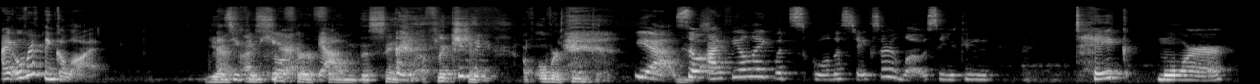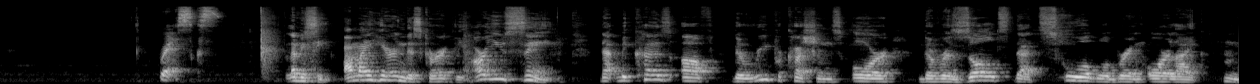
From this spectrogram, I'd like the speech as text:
I overthink a lot. Yes, you I can hear, suffer yeah. from the same affliction of overthinking. Yeah, so I feel like with school the stakes are low so you can take more risks. Let me see. Am I hearing this correctly? Are you saying that because of the repercussions or the results that school will bring, or like hmm,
